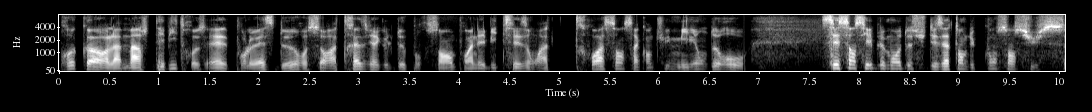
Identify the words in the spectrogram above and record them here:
record, la marge d'EBIT eh, pour le S2 ressort à 13,2% pour un EBIT saison à 358 millions d'euros. C'est sensiblement au-dessus des attentes du consensus.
